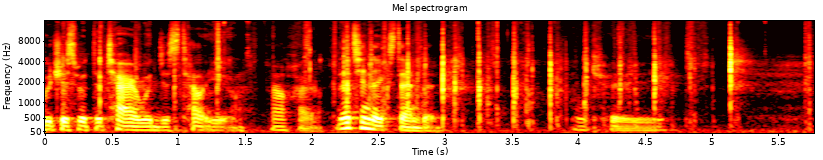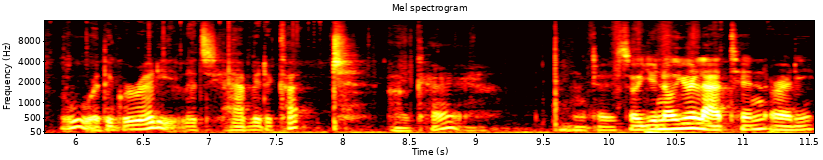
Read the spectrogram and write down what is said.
which is what the tarot would just tell you. Okay. That's in the extended. Okay. Oh, I think we're ready. Let's have it a cut. Okay. Okay, so you know your Latin already.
